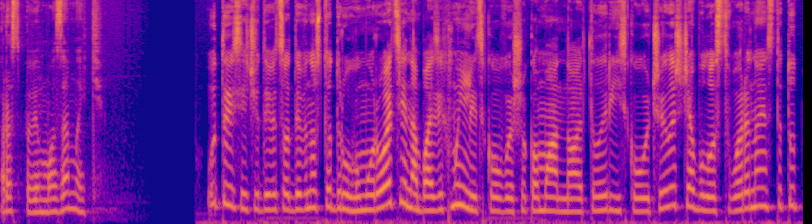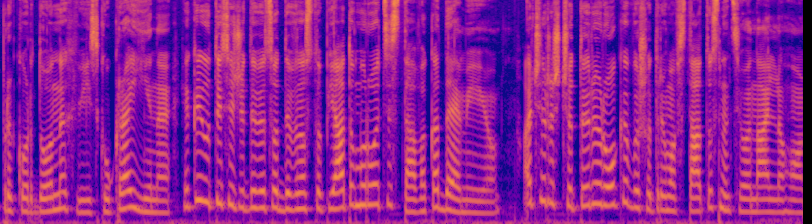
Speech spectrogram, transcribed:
розповімо за мить. У 1992 році на базі Хмельницького вишу командного артилерійського училища було створено інститут прикордонних військ України, який у 1995 році став академією. А через чотири роки виш отримав статус національного.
